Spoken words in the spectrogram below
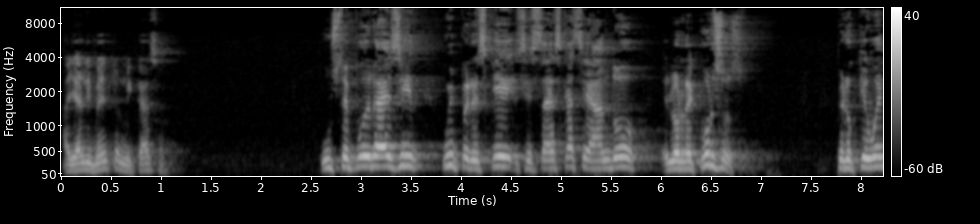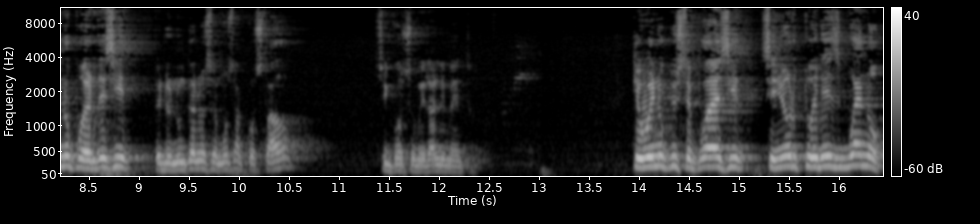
hay alimento en mi casa. Usted podrá decir, uy, pero es que se está escaseando los recursos. Pero qué bueno poder decir, pero nunca nos hemos acostado sin consumir alimento. Qué bueno que usted pueda decir, Señor, tú eres bueno,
